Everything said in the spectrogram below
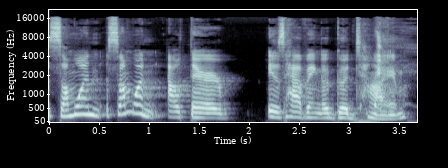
someone someone out there is having a good time.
